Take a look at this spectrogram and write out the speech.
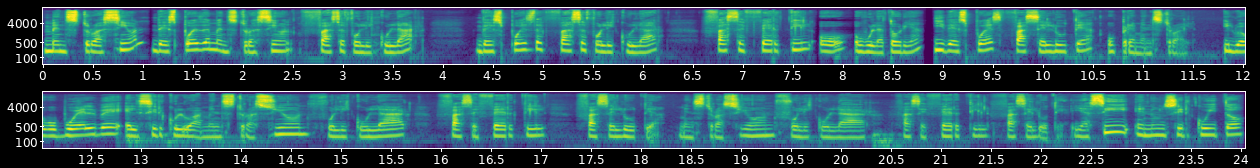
Menstruación, después de menstruación, fase folicular, después de fase folicular, fase fértil o ovulatoria y después fase lútea o premenstrual. Y luego vuelve el círculo a menstruación, folicular, fase fértil, fase lútea, menstruación, folicular, fase fértil, fase lútea. Y así en un circuito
